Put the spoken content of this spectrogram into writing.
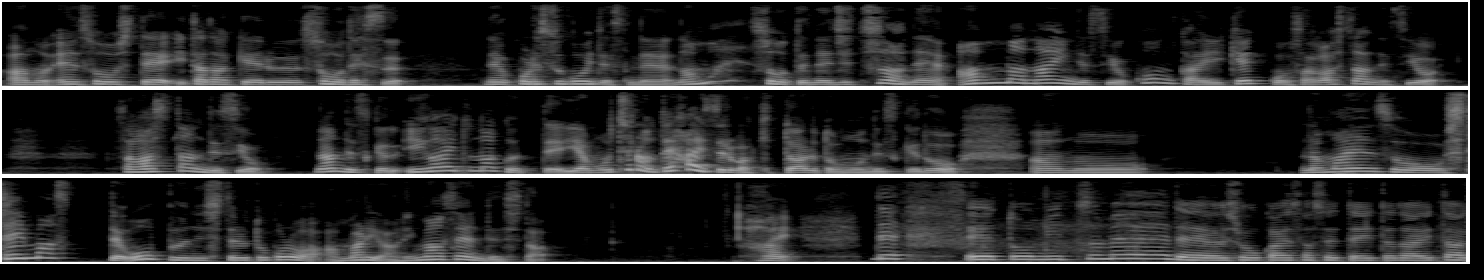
あの演奏していただけるそうです。ね、これすごいですね。生演奏ってね実はねあんまないんですよ。今回結構探したんですよ。探したんですよ。なんですけど意外となくっていやもちろん手配すればきっとあると思うんですけどあの生演奏をしていますってオープンにしてるところはあまりありませんでした。はい。で、え、ー、と、3つ目で紹介させていただいた、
